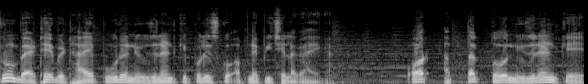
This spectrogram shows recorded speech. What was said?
क्यों बैठे बिठाए पूरे न्यूजीलैंड की पुलिस को अपने पीछे लगाएगा? और अब तक तो न्यूजीलैंड के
